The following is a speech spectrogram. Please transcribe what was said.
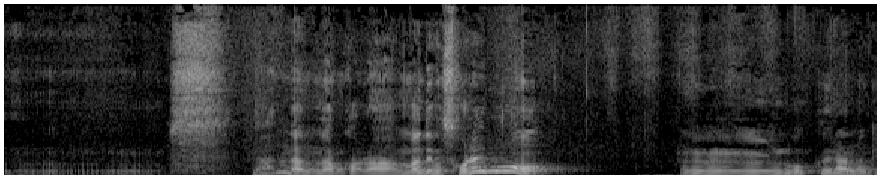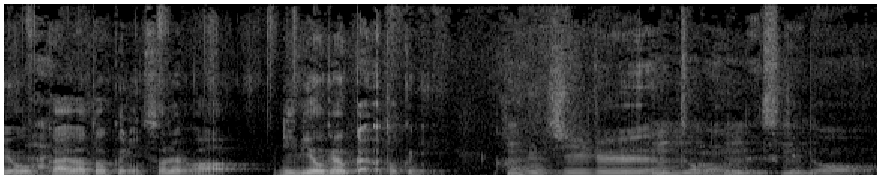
うん何なんなのかな。まあでもそれもうん僕らの業界は特にそれは、理美容業界は特に感じると思うんですけど、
